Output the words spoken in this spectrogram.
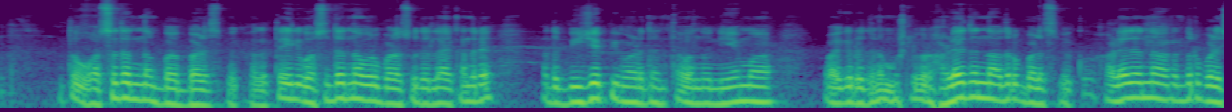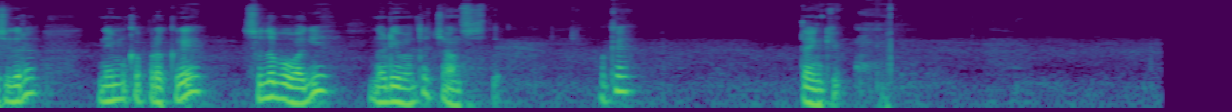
ಮತ್ತು ಹೊಸದನ್ನು ಬ ಬಳಸಬೇಕಾಗುತ್ತೆ. ಇಲ್ಲಿ ಹೊಸದನ್ನು ಅವರು ಬಳಸೋದಿಲ್ಲ ಯಾಕಂದರೆ ಅದು ಬಿ ಜೆ ಪಿ ಮಾಡಿದಂಥ ಒಂದು ನಿಯಮವಾಗಿರೋದನ್ನು ಮುಸ್ಲಿಮರು ಹಳೆಯದನ್ನಾದರೂ ಬಳಸಬೇಕು. ಹಳೆಯದನ್ನು ಆದರೂ ಬಳಸಿದರೆ ನೇಮಕ ಪ್ರಕ್ರಿಯೆ ಸುಲಭವಾಗಿ ನಡೆಯುವಂಥ ಚಾನ್ಸಸ್ ಇದೆ. ಓಕೆ? Thank you.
